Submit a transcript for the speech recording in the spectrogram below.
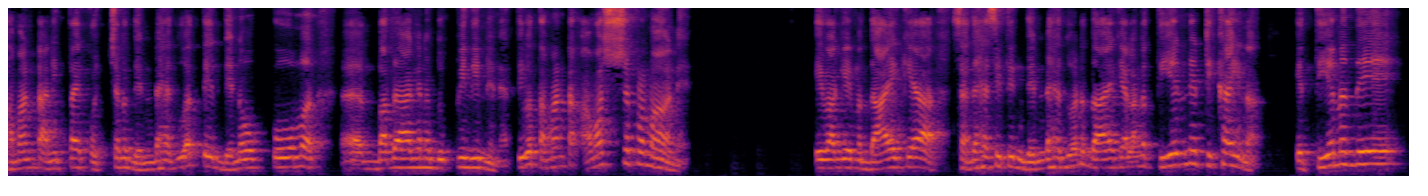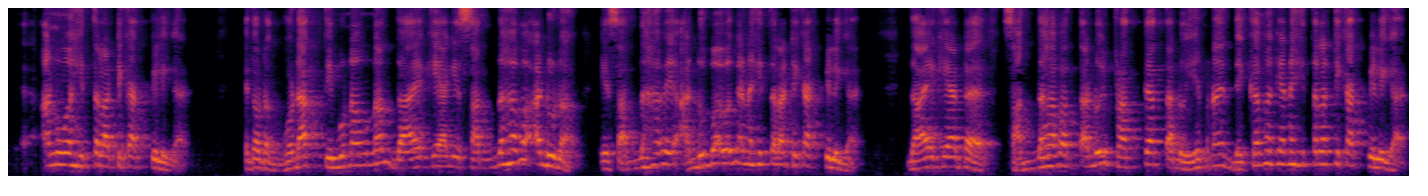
Tamanට අනිත් අය කොච්චර දෙන්න හැදුවත් ඒ දෙන ඔක්කොම බදාගෙන දුක් විඳින්නේ නැතිව Tamanට අවශ්‍ය ප්‍රමාණය. ඒ වගේම දායකයා සදහැසිතින් දෙන්න හැදුවට දායකයා ළඟ තියෙන්නේ ටිකයි නා. ඒ තියෙන දේ අනුව හිතලා ටිකක් පිළිගන්න. එතකොට ගොඩක් තිබුණා වුණත් දායකයාගේ සද්ධාව අඩුණා. ඒ සද්ධාවේ අඩු බව ගැන හිතලා ටිකක් පිළිගන්න. දායකයාට සද්ධාවත් අඩුයි ප්‍රත්‍යත් අඩුයි. එහෙම නැත්නම් දෙකම ගැන හිතලා ටිකක් පිළිගන්න.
